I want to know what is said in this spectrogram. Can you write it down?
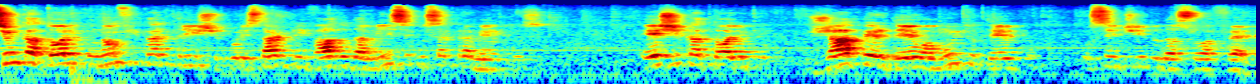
Se um católico não ficar triste por estar privado da missa e dos sacramentos, este católico já perdeu há muito tempo o sentido da sua fé.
